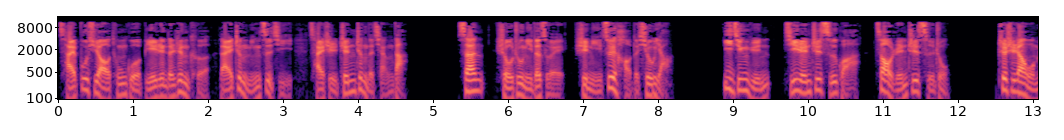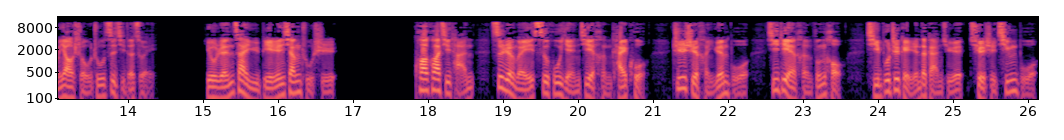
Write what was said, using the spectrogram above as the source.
才不需要通过别人的认可来证明自己，才是真正的强大。三，守住你的嘴，是你最好的修养。易经云：“吉人之辞寡，造人之辞重。”这是让我们要守住自己的嘴。有人在与别人相处时，夸夸其谈，自认为似乎眼界很开阔。知识很渊博，积淀很丰厚，岂不知给人的感觉却是轻薄、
